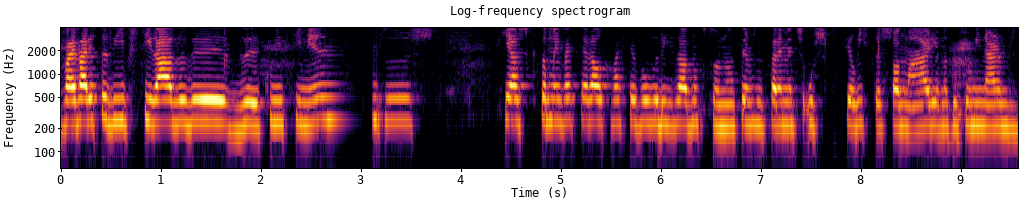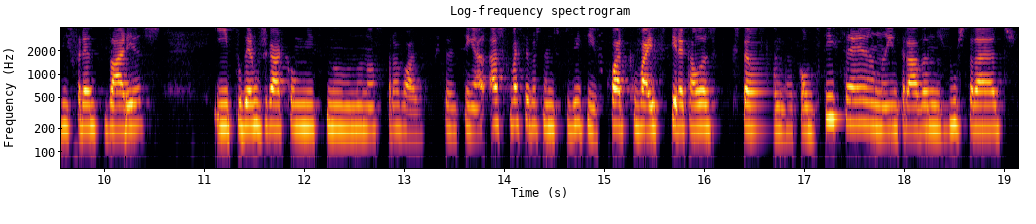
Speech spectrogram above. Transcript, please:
Vai dar esta diversidade de, de conhecimentos que acho que também vai ser algo que vai ser valorizado no futuro. Não sermos necessariamente os especialistas só numa área, mas o dominarmos diferentes áreas e podermos jogar com isso no, no, nosso trabalho. Portanto, sim, acho que vai ser bastante positivo. Claro que vai existir aquela questão da competição, na entrada nos mestrados,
